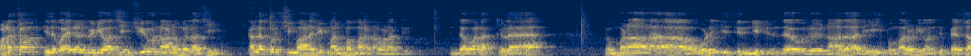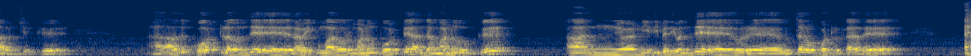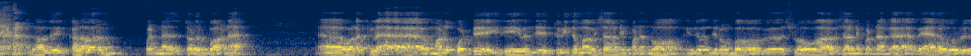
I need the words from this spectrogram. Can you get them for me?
வணக்கம். இது viral video Asim. Few நான் உங்கள் அசிம். கள்ளக்குறிச்சி மாணவி மர்ம மரண வழக்கு. இந்த வழக்கில் ரொம்ப நாளாக ஒளிஞ்சு திரிஞ்சிட்டு இருந்த ஒரு நாதாரி இப்போ மறுபடியும் வந்து பேச ஆரம்பிச்சிருக்கு. அதாவது கோர்ட்டில் வந்து ரவிக்குமார் ஒரு மனு போட்டு அந்த மனுவுக்கு நீதிபதி வந்து ஒரு உத்தரவு போட்டிருக்காரு. அதாவது கலவரம் பண்ண தொடர்பான வழக்கில் மனு போட்டு இது வந்து துரிதமாக விசாரணை பண்ணணும். இது வந்து ரொம்ப ஸ்லோவாக விசாரணை பண்ணுறாங்க வேற ஒரு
